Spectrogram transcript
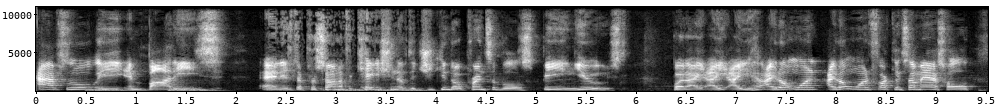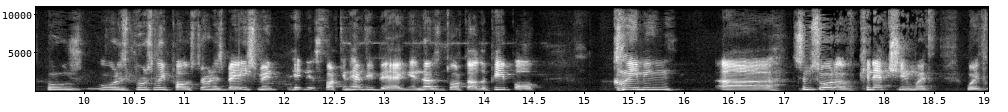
absolutely embodies and is the personification of the Jeet Kune Do principles being used. But I, I, I, I, don't want I don't want fucking some asshole who's who's Bruce Lee poster in his basement hitting his fucking heavy bag and doesn't talk to other people, claiming uh, some sort of connection with with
